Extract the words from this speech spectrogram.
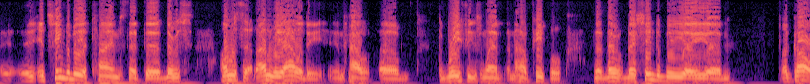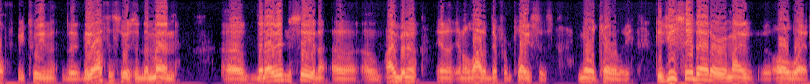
it seemed to me at times that uh, there was almost an unreality in how um, the briefings went and how people there there seemed to be a um, a gulf between the, the officers and the men uh, that I didn't see. And uh, uh, I've been a, in, a, in a lot of different places militarily. Did you see that, or am I all wet?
